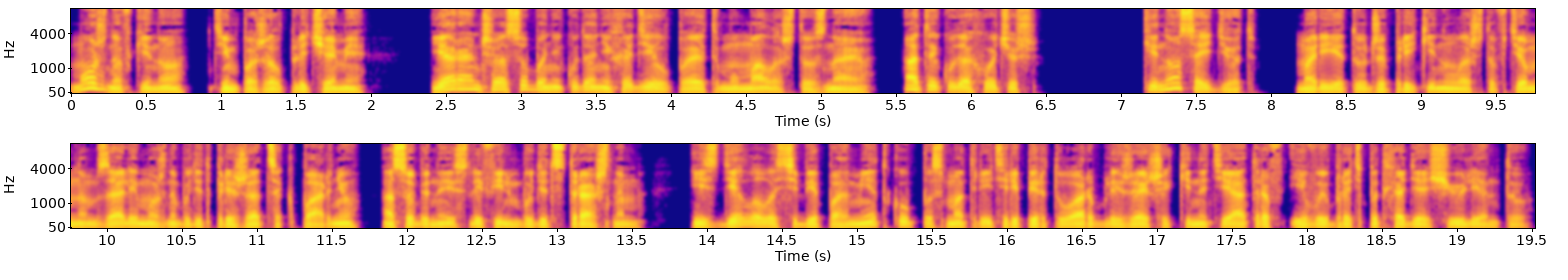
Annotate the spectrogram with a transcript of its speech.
Можно в кино?» — Тим пожал плечами. «Я раньше особо никуда не ходил, поэтому мало что знаю. А ты куда хочешь?» «Кино сойдет. Мария тут же прикинула, что в темном зале можно будет прижаться к парню, особенно если фильм будет страшным, и сделала себе пометку посмотреть репертуар ближайших кинотеатров и выбрать подходящую ленту.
